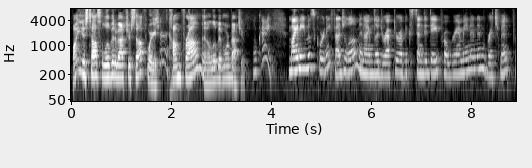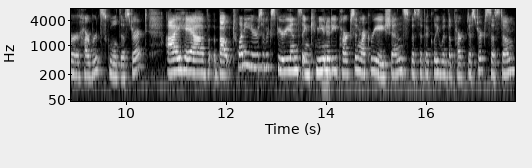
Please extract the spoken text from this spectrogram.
why don't you just tell us a little bit about yourself, where sure. you come from, and a little bit more about you? Okay. My name is Courtney Fedulum, and I'm the Director of Extended Day Programming and Enrichment for Harvard School District. I have about 20 years of experience in community parks and recreation, specifically with the Park District system.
